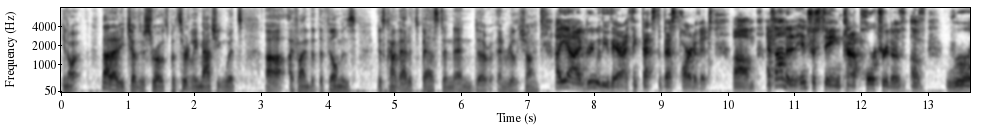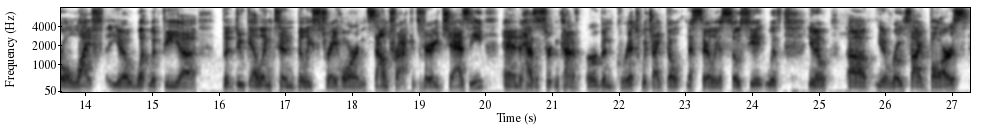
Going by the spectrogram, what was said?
you know not at each other's throats, but certainly matching wits. Uh, I find that the film is is kind of at its best and and uh, and really shines. Uh, yeah, I agree with you there. I think that's the best part of it. Um, I found it an interesting kind of portrait of of rural life. You know, what with the uh, the Duke Ellington Billy Strayhorn soundtrack. It's very jazzy and it has a certain kind of urban grit, which I don't necessarily associate with, you know, uh, you know, roadside bars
